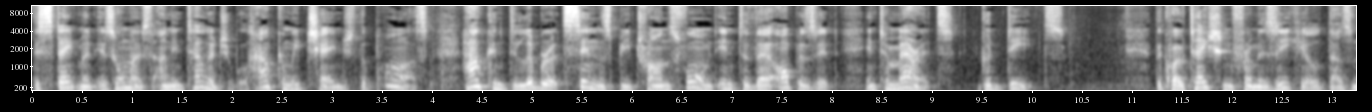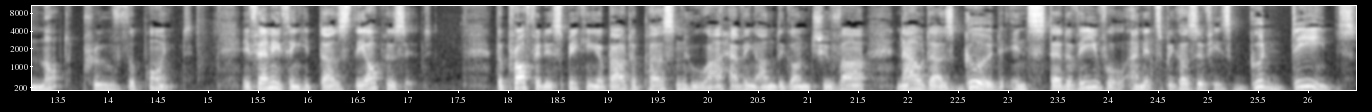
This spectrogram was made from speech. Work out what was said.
This statement is almost unintelligible. How can we change the past? How can deliberate sins be transformed into their opposite, into merits, good deeds? The quotation from Ezekiel does not prove the point. If anything, it does the opposite. The prophet is speaking about a person who, having undergone tshuva, now does good instead of evil, and it's because of his good deeds,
